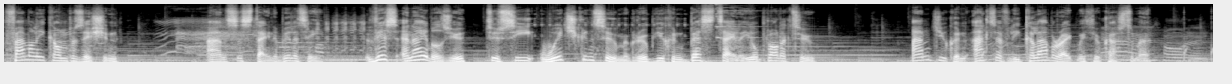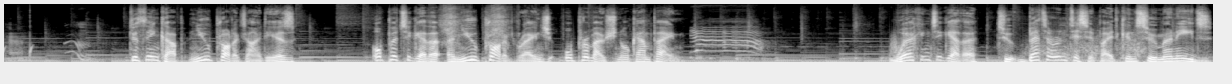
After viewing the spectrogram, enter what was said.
family composition and sustainability. This enables you to see which consumer group you can best tailor your product to. And you can actively collaborate with your customer to think up new product ideas or put together a new product range or promotional campaign. Working together to better anticipate consumer needs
